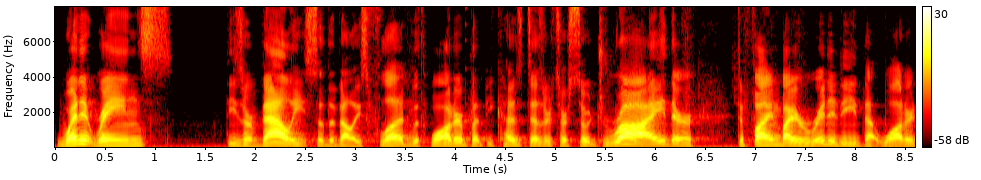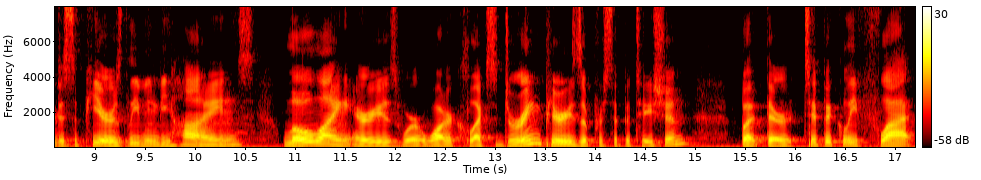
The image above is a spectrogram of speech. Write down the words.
when it rains, these are valleys, so the valleys flood with water, but because deserts are so dry, they're defined by aridity, that water disappears, leaving behind low-lying areas where water collects during periods of precipitation, but they're typically flat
